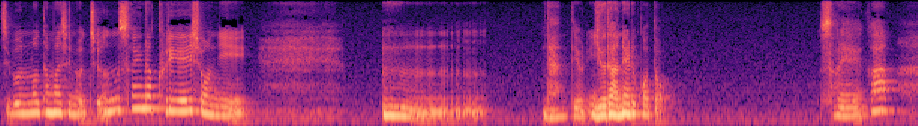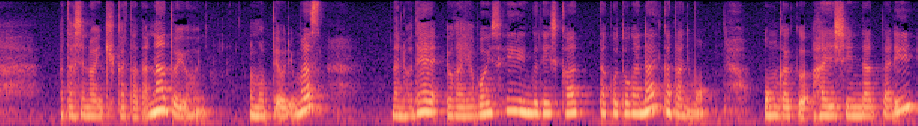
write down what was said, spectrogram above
自分の魂の純粋なクリエーションにうんなんていうの委ねること。それが私の生き方だなというふうに思っております。なのでヨガやボイスヒーリングでしか会ったことがない方にも音楽配信だったり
